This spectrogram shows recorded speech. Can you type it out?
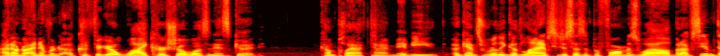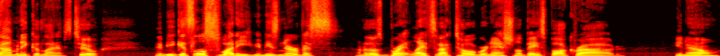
I don't know. I never uh, could figure out why Kershaw wasn't as good come playoff time. Maybe against really good lineups, he just doesn't perform as well. But I've seen him dominate good lineups too. Maybe he gets a little sweaty. Maybe he's nervous under those bright lights of October, national baseball crowd, you know?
